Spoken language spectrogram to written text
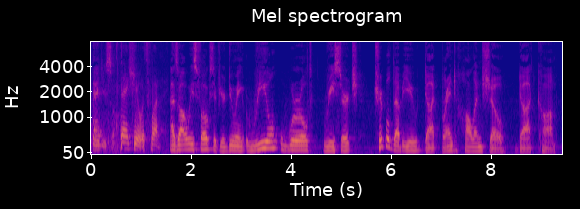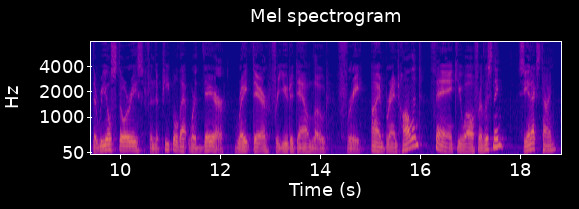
Thank you so much. Thank you. It was fun. As always, folks, if you're doing real world research, www.brenthollandshow.com. The real stories from the people that were there, right there for you to download free. I'm Brent Holland. Thank you all for listening. See you next time.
